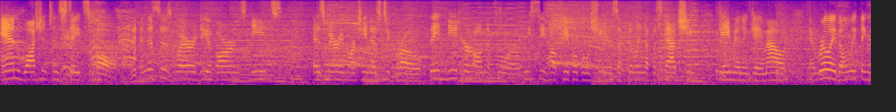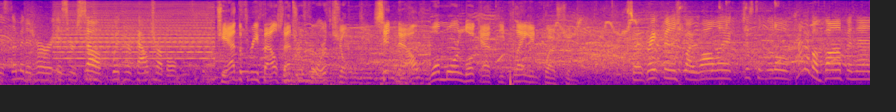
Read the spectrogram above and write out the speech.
and Washington State's ball. And this is where Adia Barnes needs Esmery Martinez to grow. They need her on the floor. We see how capable she is of filling up a stat sheet game in and game out. And really the only thing that's limited her is herself with her foul trouble. She had the three fouls. That's her fourth. She'll sit now. One more look at the play in question. So great finish by Wallack. Just a little kind of a bump, and then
